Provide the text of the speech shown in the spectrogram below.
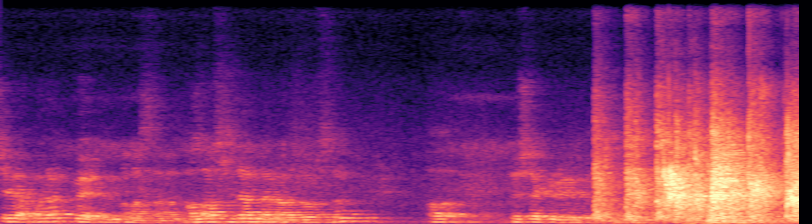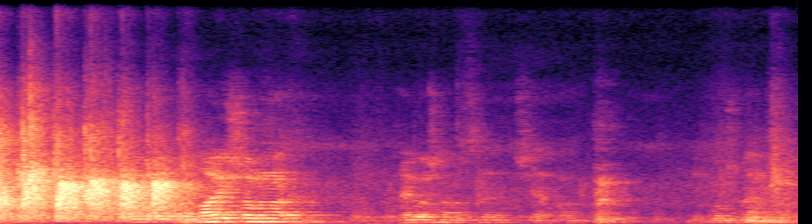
şey yaparak verdim. Allah. Allah sizden de razı olsun. Allah, teşekkür ediyorum. Mali sorunu Sayın Başkanım size şey yapalım. Konuşma yapalım.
